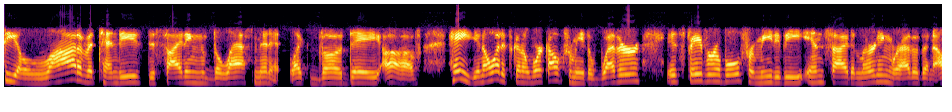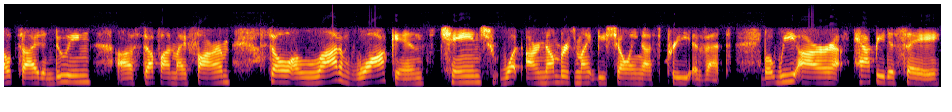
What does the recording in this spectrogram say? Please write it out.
see a lot of attendees deciding the last minute, like the day of, hey, you know what? It's going to work out for me. The weather is favorable for me to be inside and learning rather than outside and doing uh, stuff on my farm. So a lot of walk-ins change what our numbers might be showing us pre-event. But we are happy to say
